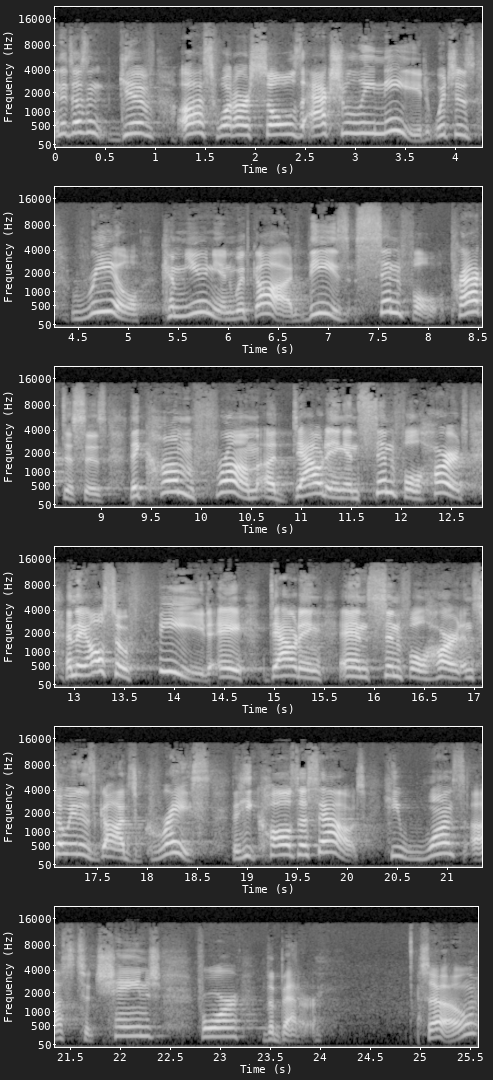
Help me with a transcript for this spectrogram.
And it doesn't give us what our souls actually need, which is real communion with God. These sinful practices, they come from a doubting and sinful heart, and they also feed a doubting and sinful heart. And so it is God's grace that He calls us out. He wants us to change for the better. So,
